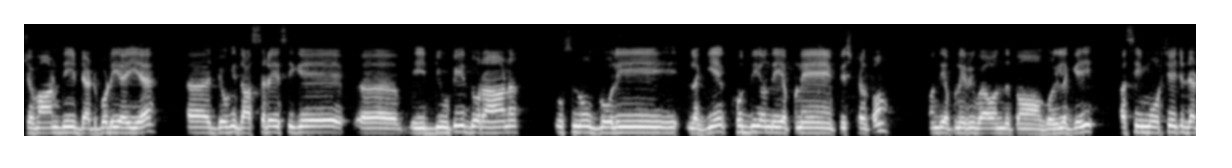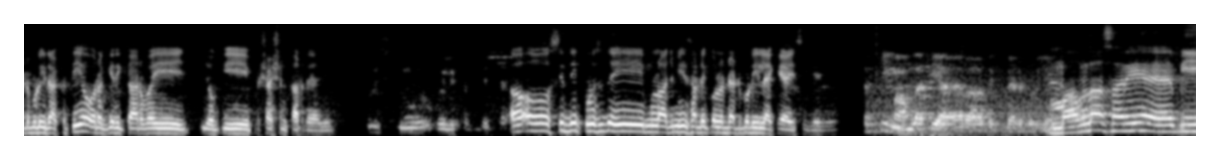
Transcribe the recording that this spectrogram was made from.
ਜਵਾਨ ਦੀ ਡੈੱਡ ਬੋਡੀ ਆਈ ਹੈ ਜੋ ਕਿ ਦੱਸ ਰਹੇ ਸੀਗੇ ਵੀ ਡਿਊਟੀ ਦੌਰਾਨ ਉਸ ਨੂੰ ਗੋਲੀ ਲੱਗੀ ਹੈ ਖੁਦ ਹੀ ਉਹਦੀ ਆਪਣੇ ਪਿਸਟਲ ਤੋਂ ਉਹਦੀ ਆਪਣੀ ਰਿਵਾਲਵਰ ਤੋਂ ਗੋਲੀ ਲੱਗੀ ਜੀ। ਅਸੀਂ ਮੋਰਚੇ 'ਚ ਡੈੱਡ ਬੋਡੀ ਰੱਖਤੀ ਹੈ ਔਰ ਅੱਗੇ ਦੀ ਕਾਰਵਾਈ ਜੋ ਕਿ ਪ੍ਰਸ਼ਾਸਨ ਕਰ ਰਿਹਾ ਜੀ। ਪੁਲਿਸ ਨੂੰ ਕੋਈ ਲਿਖਤ ਦਿੱਤਾ ਉਹ ਸਿੱਧੀ ਪੁਲਿਸ ਦੇ ਹੀ ਮੁਲਾਜ਼ਮ ਹੀ ਸਾਡੇ ਕੋਲ ਡੈੱਡ ਬੋਡੀ ਲੈ ਕੇ ਆਏ ਸੀਗੇ ਜੀ। ਕੀ ਮਾਮਲਾ ਕੀ ਆਇਆ ਰਾਤ ਇੱਕ ਡੈਡ ਬੋਡੀ ਮਾਮਲਾ ਸਰ ਇਹ ਹੈ ਵੀ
